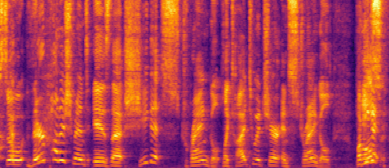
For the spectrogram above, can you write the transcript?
so their punishment is that she gets strangled, like tied to a chair and strangled. But He also, get-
